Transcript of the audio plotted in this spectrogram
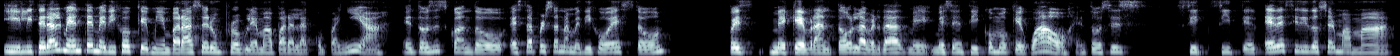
Y literalmente me dijo que mi embarazo era un problema para la compañía. Entonces, cuando esta persona me dijo esto, pues me quebrantó, la verdad, me, sentí como que, wow, entonces si, he decidido ser mamá,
